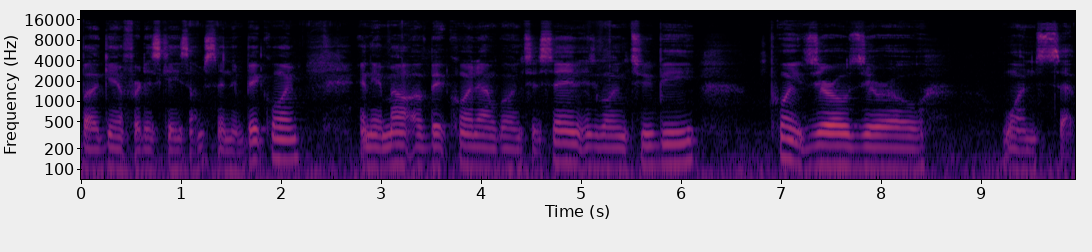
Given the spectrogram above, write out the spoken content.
But again, for this case, I'm sending Bitcoin. And the amount of Bitcoin I'm going to send is going to be 0.0017.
